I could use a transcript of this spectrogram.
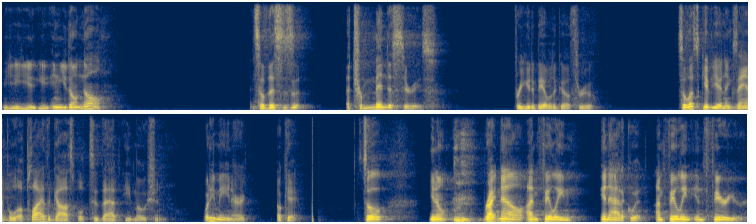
You, you, you, and you don't know. And so, this is a, a tremendous series for you to be able to go through. So, let's give you an example. Apply the gospel to that emotion. What do you mean, Eric? Okay. So, you know, right now I'm feeling inadequate, I'm feeling inferior.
